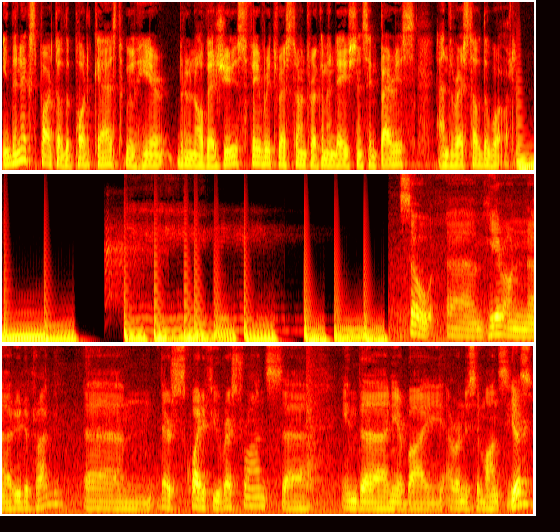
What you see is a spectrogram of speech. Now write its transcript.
In the next part of the podcast, we'll hear Bruno Verjus' favorite restaurant recommendations in Paris and the rest of the world. So, um, here on uh, Rue de Prague, um, there's quite a few restaurants uh, in the nearby arrondissements here. Yes.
